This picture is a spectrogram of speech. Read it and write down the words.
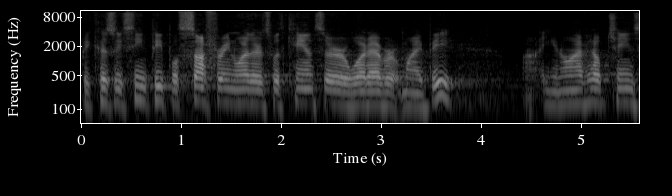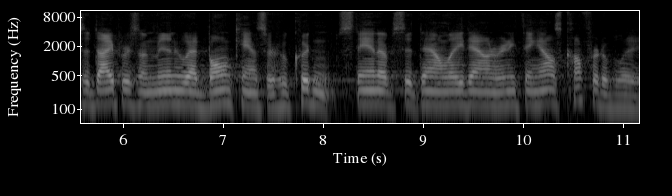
Because we've seen people suffering, whether it's with cancer or whatever it might be. you know, I've helped change the diapers on men who had bone cancer, who couldn't stand up, sit down, lay down, or anything else comfortably.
